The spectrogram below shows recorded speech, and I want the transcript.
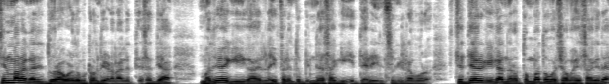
ಸಿನಿಮಾ ರಂಗದಿಂದ ದೂರ ಉಳಿದುಬಿಟ್ರು ಅಂತ ಹೇಳಲಾಗುತ್ತೆ. ಸದ್ಯ ಮದುವೆಯಾಗಿ ಈಗ ಲೈಫಲ್ಲಂತೂ ಬಿಂದಾಸಾಗಿ ಇದ್ದಾರೆ ಸುನಿಲ್ ರಾವ್ ಅವರು. ಸದ್ಯ ಅವ್ರಿಗೆ ಈಗ ನಲವತ್ತೊಂಬತ್ತು ವರ್ಷ ವಯಸ್ಸಾಗಿದೆ.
